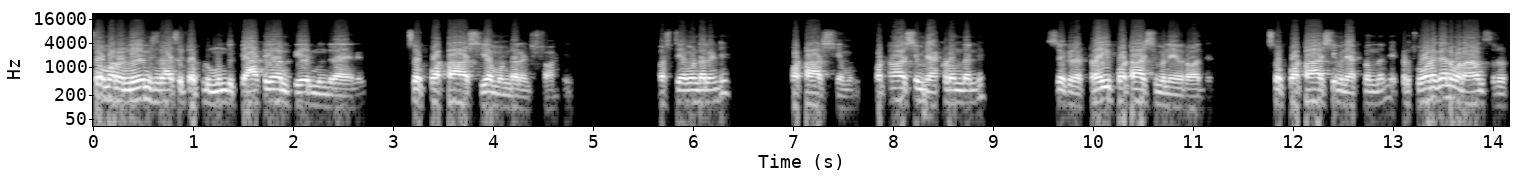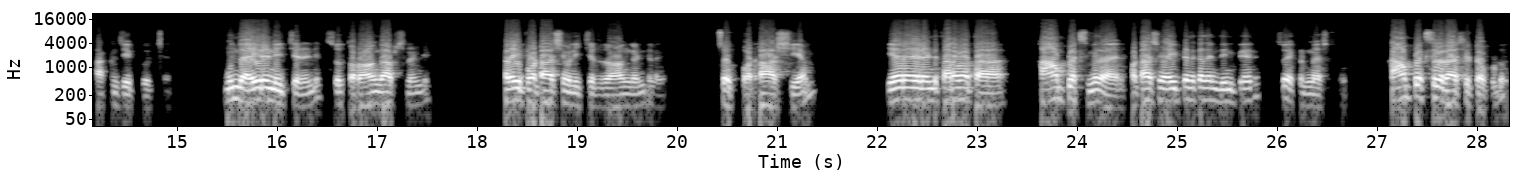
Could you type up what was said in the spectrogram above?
సో మనం నేమ్స్ రాసేటప్పుడు ముందు క్యాటయాన్ పేరు ముందు రాయాలండి సో పొటాషియం ఉండాలండి స్టార్టింగ్ ఫస్ట్ ఏముండాలండి పొటాషియం. పొటాషియం ఎక్కడ ఉందండి? సో ఇక్కడ ట్రై పొటాషియం అనేవి రాదండి. సో పొటాషియం అని ఎక్కడ ఉందండి? ఇక్కడ చూడగానే మన ఆన్సర్ టక్కన చెప్పి వచ్చాను. ముందు ఐరన్ ఇచ్చాడండి. సో రాంగ్ ఆప్షన్ అండి. ట్రై పొటాషియం అని ఇచ్చాడు. రాంగ్ అండి. So potassium. ఏ రాయాలండి? తర్వాత కాంప్లెక్స్ మీద రాయాలి. పొటాషియం అయిపోయింది కదండి దీని పేరు. సో ఇక్కడ నెక్స్ట్. కాంప్లెక్స్లో రాసేటప్పుడు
